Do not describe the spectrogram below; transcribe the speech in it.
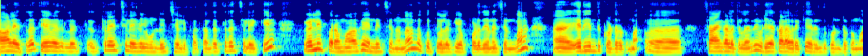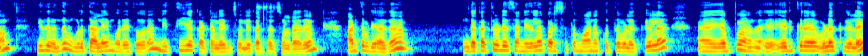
ஆலயத்தில் தேவையில்லை திரைச்சிலைகள் உண்டுன்னு சொல்லி பார்த்தோம் அந்த திரைச்சிலைக்கு வெளிப்புறமாக என்ன செய்யணும்னா அந்த குத்துவிளக்கு எப்பொழுது என்ன செய்யணுமா எரிந்து கொண்டிருக்குமா சாயங்காலத்துலேருந்து விடிய காலம் வரைக்கும் எரிந்து கொண்டிருக்குமா இது வந்து உங்களுக்கு தலைமுறை தோறும் நித்திய கட்டளைன்னு சொல்லி கருத்தர் சொல்கிறாரு அடுத்தபடியாக இந்த கத்தருடைய சந்நிதியில் பரிசுத்தமான குத்து விளக்குல எப்போ இருக்கிற விளக்குகளை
